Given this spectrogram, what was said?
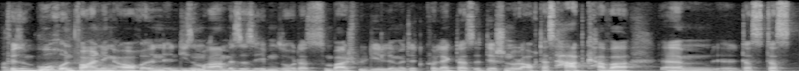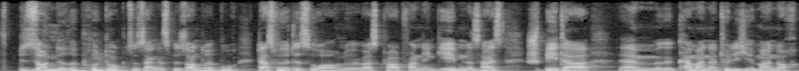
Also Für so ein Buch und vor allen Dingen auch in, in diesem Rahmen ist es eben so, dass zum Beispiel die Limited Collectors Edition oder auch das Hardcover, ähm, das, das besondere Produkt, sozusagen das besondere Buch, das wird es so auch nur über das Crowdfunding geben. Das heißt, später ähm, kann man natürlich immer noch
